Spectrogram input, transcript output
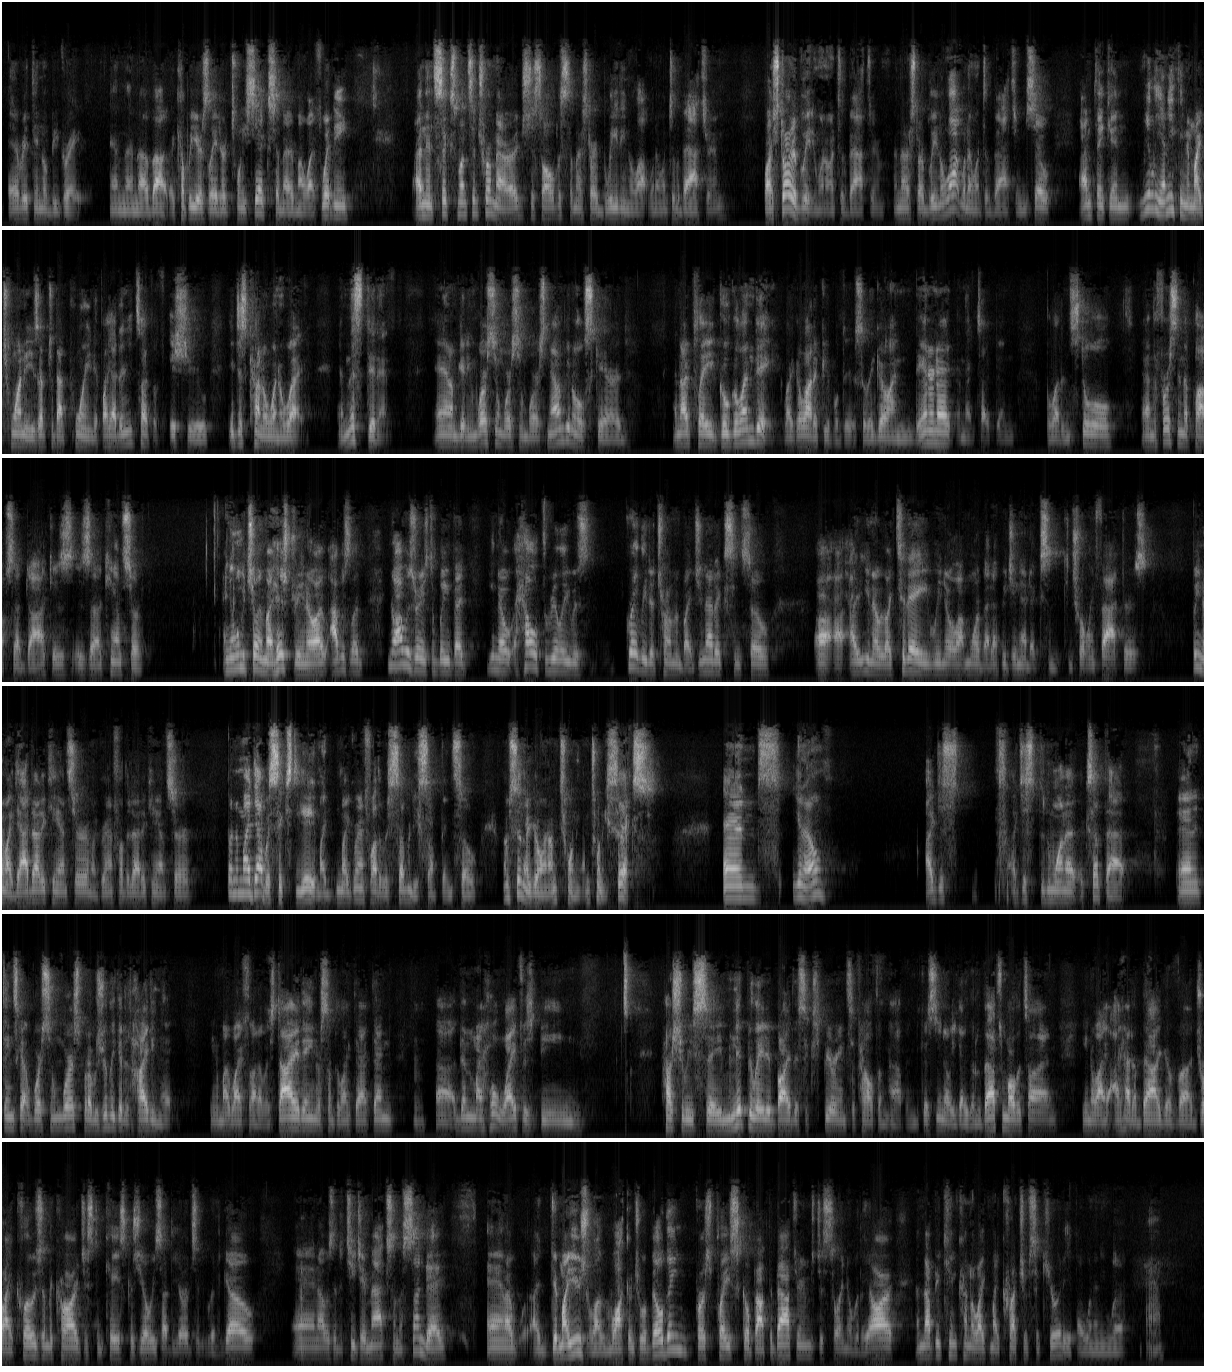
everything will be great. And then about a couple years later, 26, I married my wife, Whitney. And then six months into our marriage, just all of a sudden I started bleeding a lot when I went to the bathroom. Well, I started bleeding when I went to the bathroom. And then I started bleeding a lot when I went to the bathroom. So I'm thinking, really, anything in my 20s up to that point, if I had any type of issue, it just kind of went away. And this didn't. And I'm getting worse and worse and worse. Now I'm getting a little scared. And I play Google MD, like a lot of people do. So they go on the internet and they type in blood and stool. And the first thing that pops up, doc, is is uh, cancer. And let me show you my history. You know, I, I was led, you know, I was raised to believe that you know health really was greatly determined by genetics, and so uh, I, you know, like today we know a lot more about epigenetics and controlling factors. But you know, my dad died of cancer, my grandfather died of cancer. But my dad was 68. My my grandfather was 70 something. So I'm sitting there going, I'm 20. I'm 26, and you know, I just I just didn't want to accept that, and things got worse and worse. But I was really good at hiding it. You know, my wife thought I was dieting or something like that. Then, mm-hmm. uh, then my whole life is being how should we say, manipulated by this experience of health I'm having. Because, you know, you got to go to the bathroom all the time. You know, I, I had a bag of uh, dry clothes in the car just in case, because you always had the urge that you were going to go. And I was at a TJ Maxx on a Sunday, and I, I, did my usual. I would walk into a building, first place, scope out the bathrooms just so I know where they are. And that became kind of like my crutch of security if I went anywhere.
